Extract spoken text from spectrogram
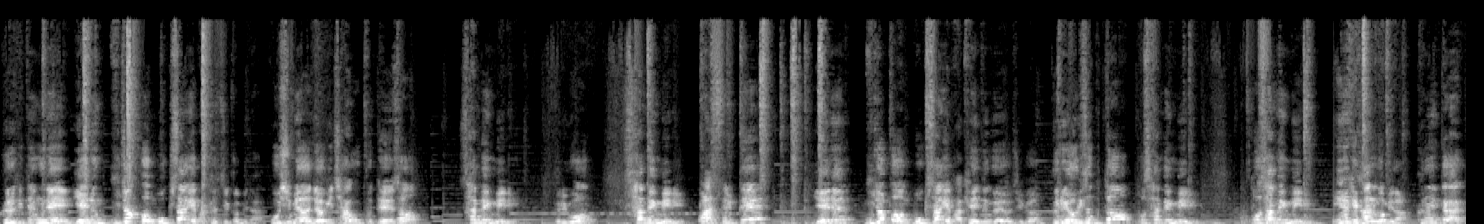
그렇기 때문에 얘는 무조건 목상에 박혔을 겁니다. 보시면 여기 자국부터 해서 300mm 그리고 300mm 왔을 때 얘는 무조건 목상에 박혀 있는 거예요 지금. 그리고 여기서부터 또 300mm 또 300mm 이렇게 가는 겁니다. 그러니까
